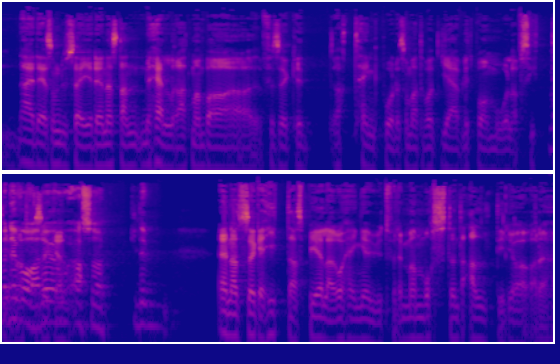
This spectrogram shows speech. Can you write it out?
Nej, det är som du säger. Det är nästan hellre att man bara försöker att tänka på det som att det var ett jävligt bra mål av City. Men det var att det. försöka, Alltså, det Än att försöka hitta spelare och hänga ut. För det, man måste inte alltid göra det.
